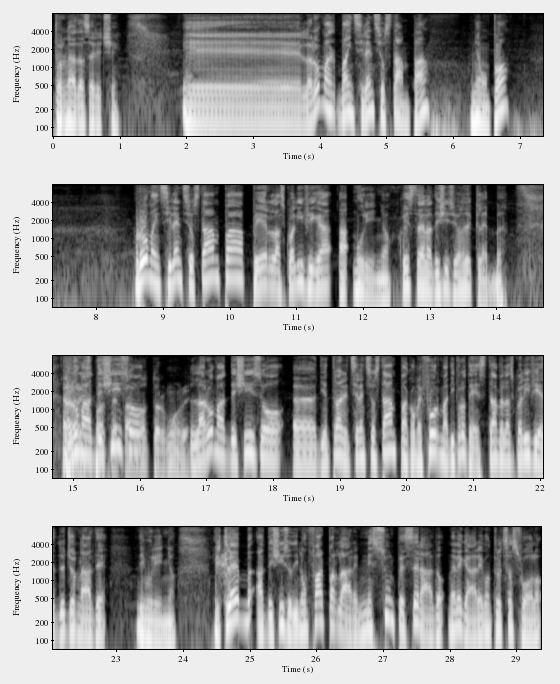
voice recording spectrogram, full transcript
tornata Serie C. E la Roma va in silenzio stampa. Andiamo un po'. Roma in silenzio stampa per la squalifica a Murigno. Questa è la decisione del club. La Roma, deciso, la Roma, ha deciso, eh, di entrare in silenzio stampa come forma di protesta per la squalifica di due giornate di Murigno. Il club ha deciso di non far parlare nessun tesserato nelle gare contro il Sassuolo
